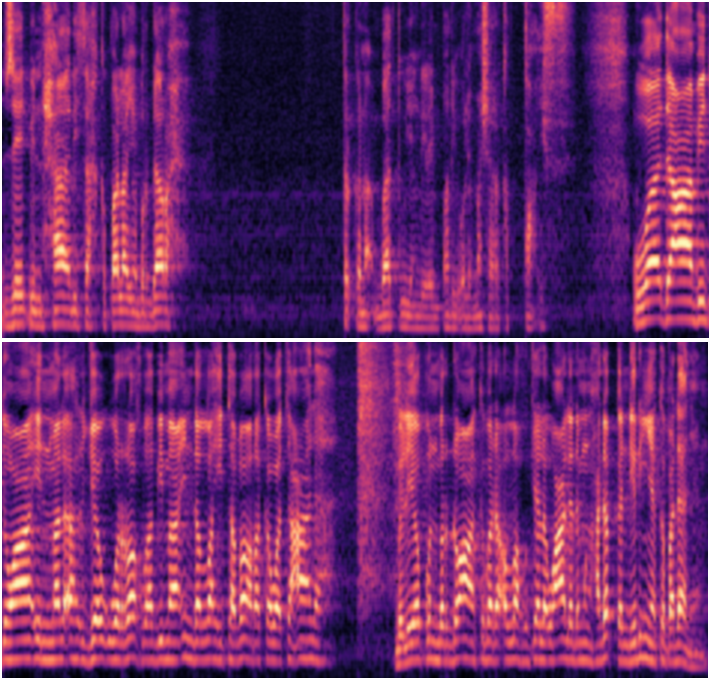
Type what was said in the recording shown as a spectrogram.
Zaid bin Harithah kepala yang berdarah terkena batu yang dilempari oleh masyarakat Taif. Wa da'a bi du'ain mala'ah al-jaw' wal raghbah bima 'inda Allah tabaraka wa ta'ala. Beliau pun berdoa kepada Allah Jalla wa Ala dan menghadapkan dirinya kepadanya.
